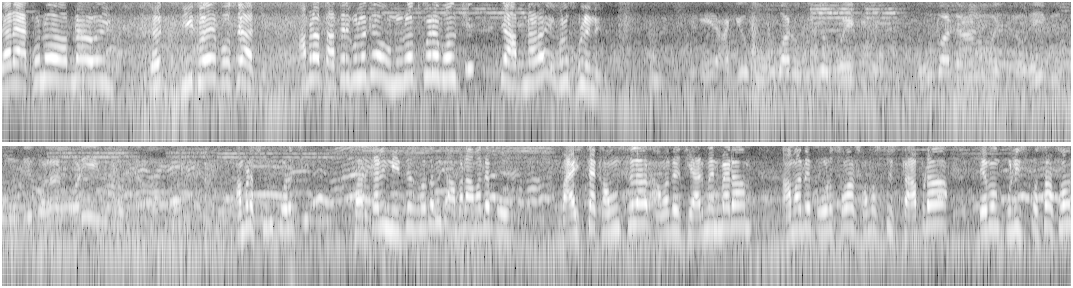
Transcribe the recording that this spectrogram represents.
যারা এখনও আপনার ওই বিট হয়ে বসে আছে আমরা তাদেরগুলোকে অনুরোধ করে বলছি যে আপনারা এগুলো খুলে নিন। এর আগেও বহুবার অভিযোগ হয়েছিল বহুবার জানানো হয়েছিল এই মুখ্যমন্ত্রী বলার পরেই এই উদ্যোগ আমরা শুরু করেছি সরকারি নির্দেশ মোতাবেক আমরা আমাদের বাইশটা কাউন্সিলর আমাদের চেয়ারম্যান ম্যাডাম আমাদের পৌরসভার সমস্ত স্টাফরা এবং পুলিশ প্রশাসন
